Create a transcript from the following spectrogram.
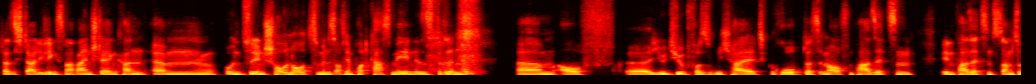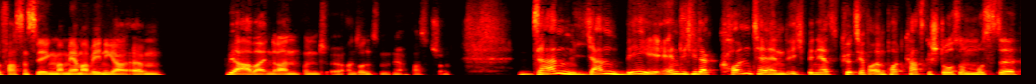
dass ich da die Links mal reinstellen kann. Ähm, und zu den Show Notes, zumindest auf den Podcast-Medien ist es drin. Ähm, auf äh, YouTube versuche ich halt grob das immer auf ein paar Sätzen, in ein paar Sätzen zusammenzufassen, deswegen mal mehr, mal weniger ähm, wir arbeiten dran und äh, ansonsten ja, passt schon. Dann Jan B. Endlich wieder Content. Ich bin jetzt kürzlich auf euren Podcast gestoßen und musste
